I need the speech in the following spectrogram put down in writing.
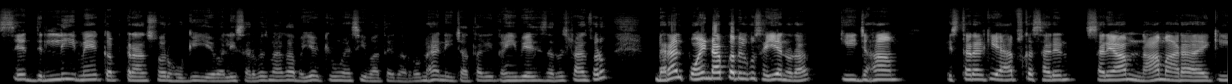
से दिल्ली में कब ट्रांसफ़र होगी ये वाली सर्विस मैं कहा, भैया, क्यों ऐसी बातें कर रहा हूँ? मैं नहीं चाहता कि कहीं भी ऐसी सर्विस ट्रांसफ़र हो। बहरहाल पॉइंट आपका बिल्कुल सही है, अनुराग, कि जहाँ इस तरह की ऐप्स का सरे, सरेआम नाम आ रहा है कि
